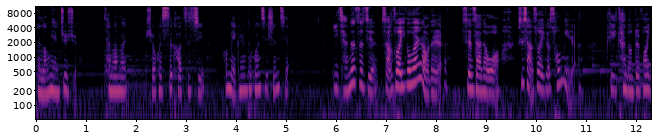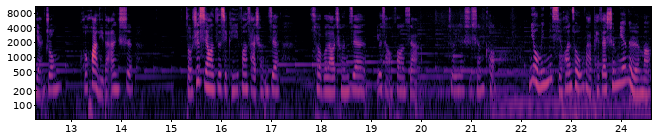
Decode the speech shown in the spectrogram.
的冷脸拒绝，才慢慢学会思考自己。和每个人的关系深浅。以前的自己想做一个温柔的人，现在的我只想做一个聪明人，可以看懂对方眼中和话里的暗示。总是希望自己可以放下成见，却不料成见越想放下，就越是深刻。你有明明喜欢却无法陪在身边的人吗？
